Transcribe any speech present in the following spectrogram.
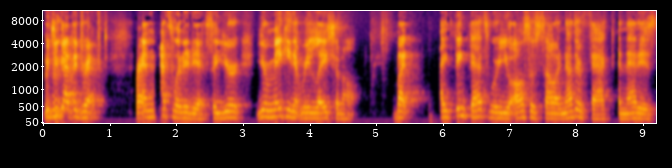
but mm-hmm. you got the drift. Right. And that's what it is. So you're you're making it relational. But I think that's where you also saw another fact, and that is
